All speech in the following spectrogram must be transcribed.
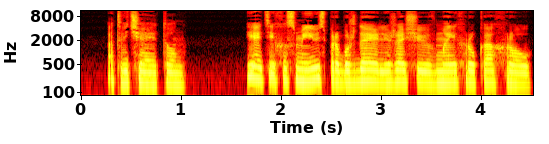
— отвечает он. Я тихо смеюсь, пробуждая лежащую в моих руках Роу.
